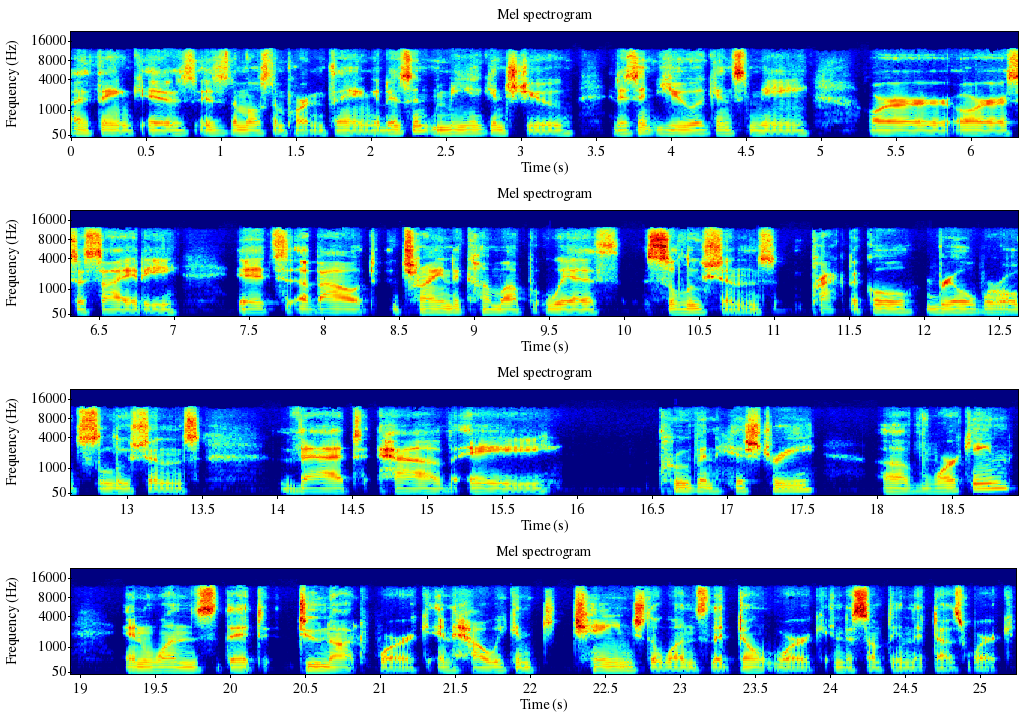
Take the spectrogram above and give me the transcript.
i think is is the most important thing. It isn't me against you. It isn't you against me or or society. It's about trying to come up with solutions, practical, real world solutions that have a proven history of working and ones that do not work and how we can change the ones that don't work into something that does work.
